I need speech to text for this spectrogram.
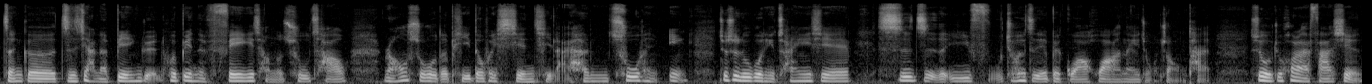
整个指甲的边缘会变得非常的粗糙，然后所有的皮都会掀起来，很粗很硬。就是如果你穿一些湿纸的衣服，就会直接被刮花那一种状态。所以我就后来发现，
